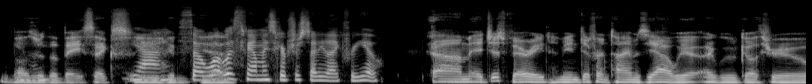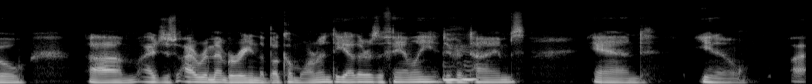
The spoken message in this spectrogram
those are the basics Yeah. could- so yeah. what was family scripture study like for you? Um, it just varied. I mean, different times, yeah, we I, we would go through Um, I just I remember reading the Book of Mormon together as a family at different Mhm. times, and you know, I,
